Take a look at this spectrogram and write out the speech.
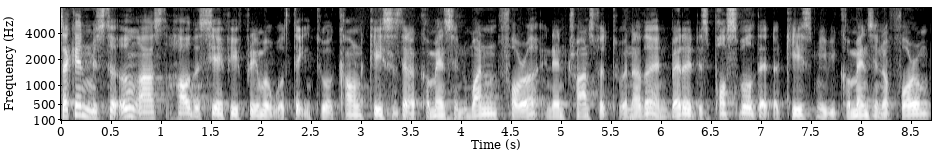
Second, Mr. Ng asked how the CFA framework will take into account cases that are commenced in one forum and then transferred to another, and whether it is possible that a case may be commenced in a forum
